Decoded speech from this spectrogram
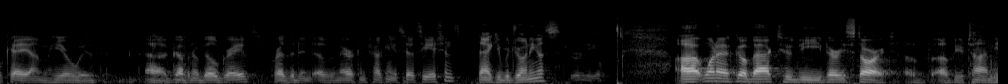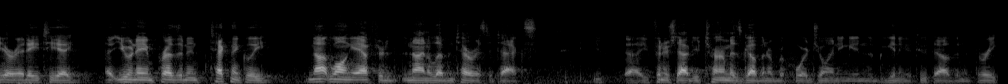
Okay, I'm here with uh, Governor Bill Graves, President of American Trucking Associations. Thank you for joining us. Sure, Neil. I uh, want to go back to the very start of, of your time here at ATA. Uh, you were named president technically not long after the 9 11 terrorist attacks. You, uh, you, finished out your term as governor before joining in the beginning of 2003.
